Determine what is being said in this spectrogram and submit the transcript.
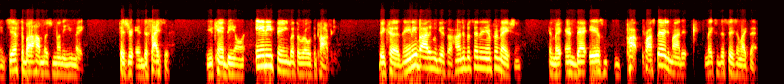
and just about how much money you make, because you're indecisive. You can't be on anything but the road to poverty, because anybody who gets 100% of the information can make, and that is po- prosperity minded, makes a decision like that.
